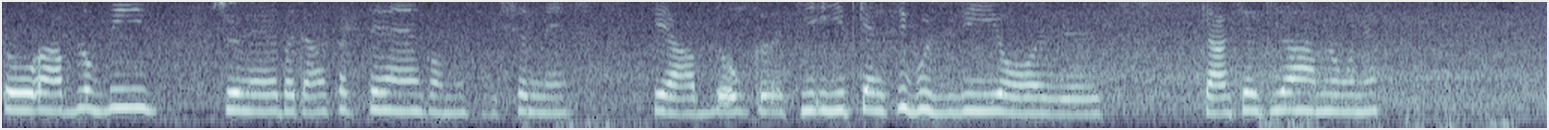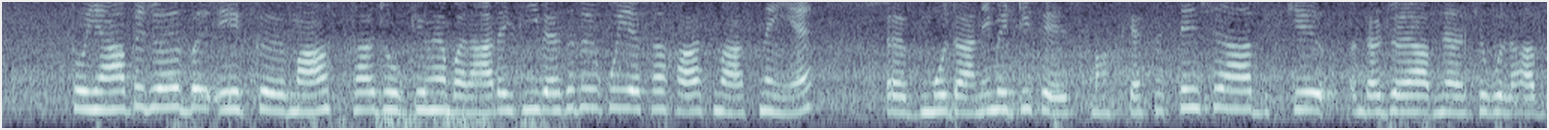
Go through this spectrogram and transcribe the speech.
तो आप लोग भी जो है बता सकते हैं, कमेंट सेक्शन में। कि आप लोग की ईद कैसी गुज़री और क्या क्या किया हम लोगों ने। तो यहाँ पे जो है एक मास्क था जो कि मैं बना रही थी। वैसे तो कोई ऐसा ख़ास मास्क नहीं है। मुल्तानी मिट्टी फेस मास्क कह सकते हैं इसे आप। इसके अंदर जो है आपने आखे गुलाब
